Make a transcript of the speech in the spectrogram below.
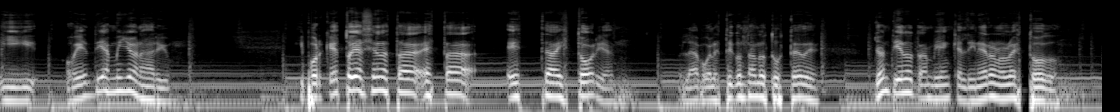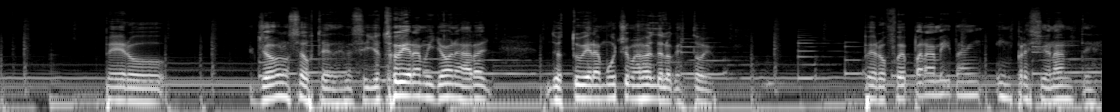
Y hoy en día es millonario. ¿Y por qué estoy haciendo esta, esta, esta historia? Porque le estoy contando esto a ustedes. Yo entiendo también que el dinero no lo es todo. Pero yo no sé ustedes, si yo tuviera millones ahora yo estuviera mucho mejor de lo que estoy. Pero fue para mí tan impresionante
